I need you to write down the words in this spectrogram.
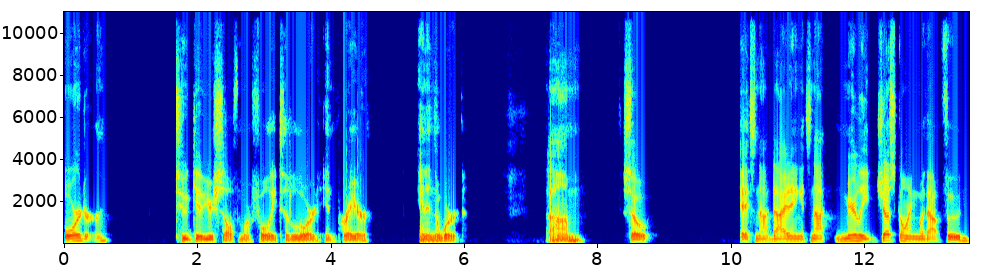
order to give yourself more fully to the Lord in prayer and in the Word. Um, so it's not dieting. It's not merely just going without food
